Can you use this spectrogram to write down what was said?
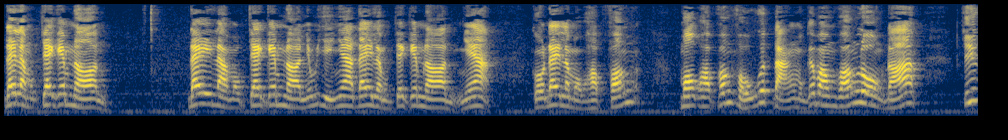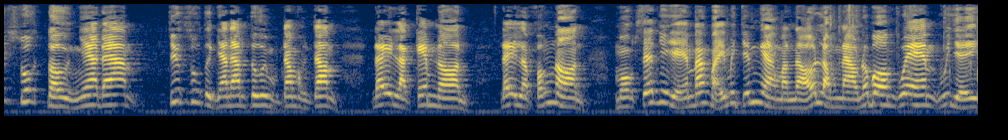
Đây là một chai kem nền. Đây là một chai kem nền nha quý vị nha, đây là một chai kem nền nha. Còn đây là một hộp phấn. Một hộp phấn phụ có tặng một cái bông phấn luôn, đó chiết xuất từ nha đam. Chiết xuất từ nha đam tươi 100% đây là kem nền. Đây là phấn nền. Một set như vậy em bán 79 ngàn mà nở lòng nào nó bơm của em, quý vị.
